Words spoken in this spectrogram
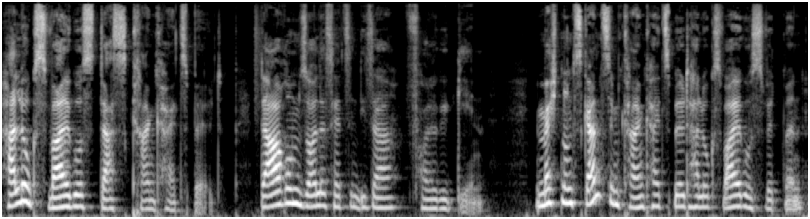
Hallux valgus, das Krankheitsbild. Darum soll es jetzt in dieser Folge gehen. Wir möchten uns ganz dem Krankheitsbild Hallux valgus widmen.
